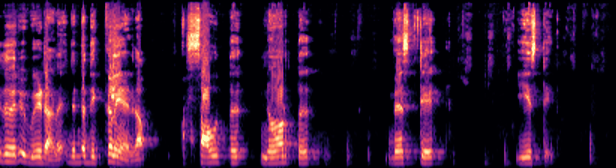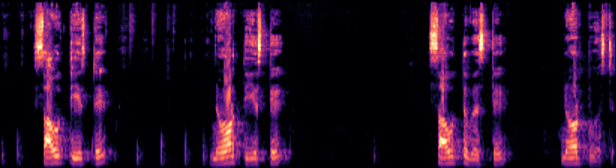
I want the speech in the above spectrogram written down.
ഇതൊരു വീടാണ്. ഇതിന്റെ ദിക്കളി എഴുതാം. South north west east south east north east south west north west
